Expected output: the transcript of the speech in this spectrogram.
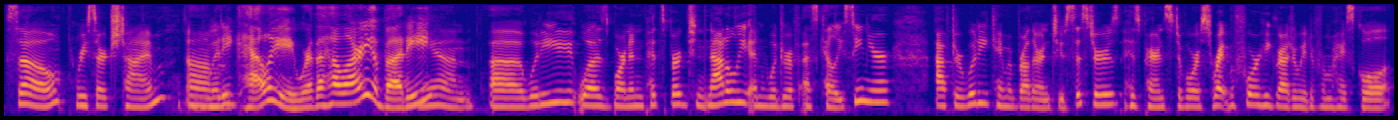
So, research time. Um, Woody Kelly, where the hell are you, buddy? Man, uh, Woody was born in Pittsburgh to Natalie and Woodruff S. Kelly Sr. After Woody came a brother and two sisters. His parents divorced right before he graduated from high school.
